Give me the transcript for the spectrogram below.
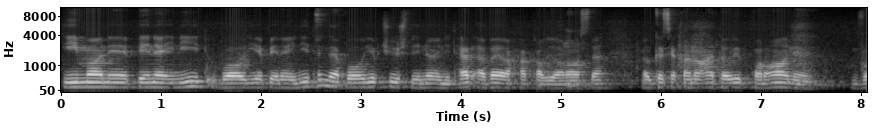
ایمان پیناینید و باوری پیناینید هنده باوری بچوش دیناینید هر اوه حق و راسته آو کسی قناعت وی بقرآن و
